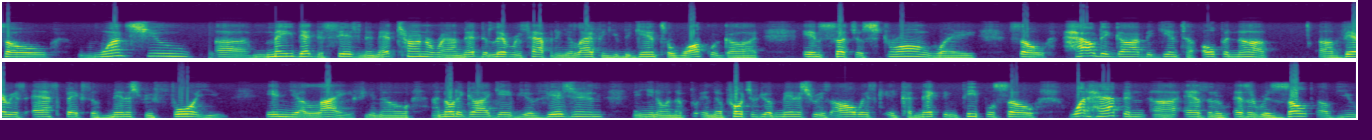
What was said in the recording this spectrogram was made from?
So once you uh, made that decision and that turnaround, that deliverance happened in your life, and you began to walk with God in such a strong way. So how did God begin to open up uh, various aspects of ministry for you? In your life. You know, I know that God gave you a vision, and you know, and the, in the approach of your ministry is always in connecting people. So, what happened uh, as a as a result of you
